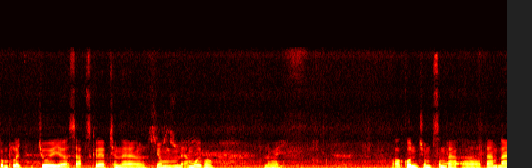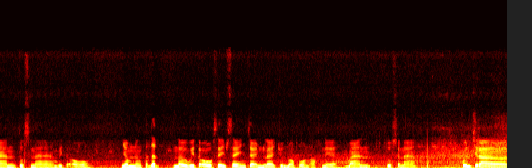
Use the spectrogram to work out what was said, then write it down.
កុំភ្លេចជួយ Subscribe Channel ខ្ញុំម្នាក់មួយផងហ្នឹងហើយ អរគុណខ្ញុំសម្រាប់តាមដានទស្សនាវីដេអូខ្ញុំនឹងផ្តិតនៅវីដេអូផ្សេងផ្សេងចែកម្លែកជូនបងប្អូនអរគ្នាបានទស្សនាអរគុណច្រើន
